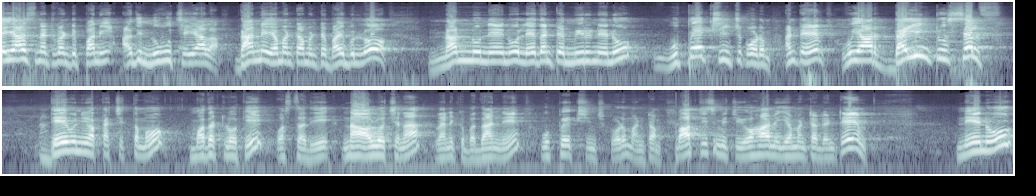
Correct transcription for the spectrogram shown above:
చేయాల్సినటువంటి పని అది నువ్వు చేయాలా? దాన్నే ఏమంటామంటే బైబిల్లో నన్ను నేను లేదంటే మీరు నేను ఉపేక్షించుకోవడం. అంటే వీఆర్ డయింగ్ టు సెల్ఫ్ దేవుని యొక్క చిత్తము మొదట్లోకి వస్తుంది. నా ఆలోచన వెనక్కి దాన్ని ఉపేక్షించుకోవడం అంటాం. బాప్తిసం ఇచ్చి యోహాను ఏమంటాడంటే నేను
